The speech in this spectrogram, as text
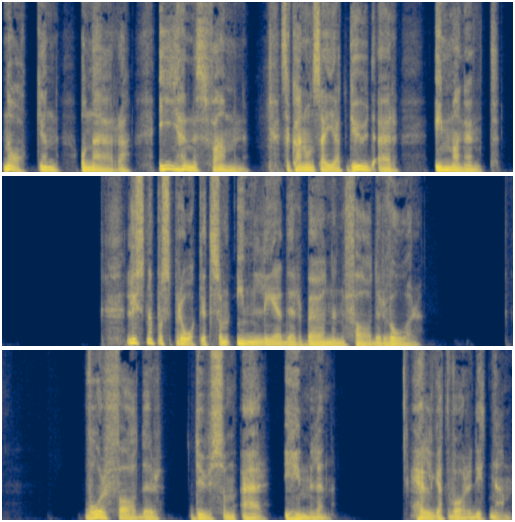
naken och nära, i hennes famn, så kan hon säga att Gud är immanent. Lyssna på språket som inleder bönen Fader vår. Vår Fader, du som är i himlen. Helgat vare ditt namn.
